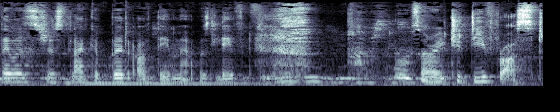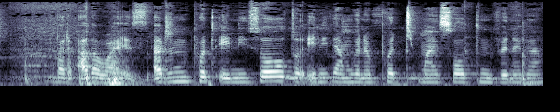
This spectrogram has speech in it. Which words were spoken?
there was just like a bit of them that was left. Oh, sorry to defrost. But otherwise, I didn't put any salt or anything. I'm gonna put my salt and vinegar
